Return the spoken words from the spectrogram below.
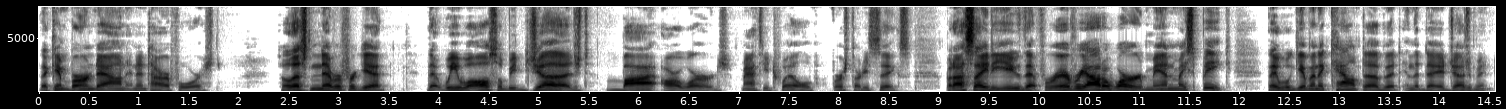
that can burn down an entire forest. So let's never forget that we will also be judged by our words. Matthew 12, verse 36. But I say to you that for every idle word men may speak, they will give an account of it in the day of judgment.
